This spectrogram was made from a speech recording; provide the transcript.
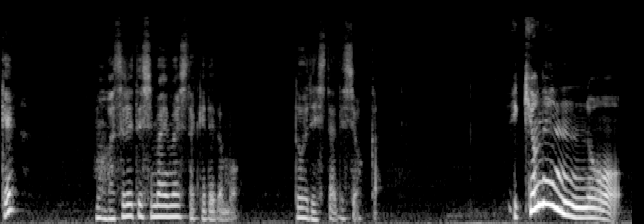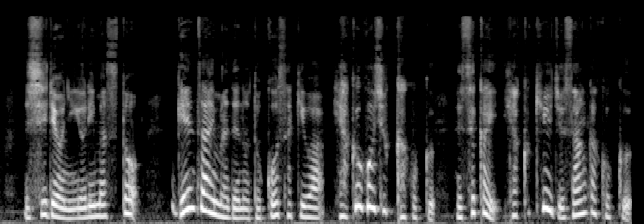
け？もう忘れてしまいましたけれども。どうでしたでしょうか？去年の資料によりますと現在までの渡航先は150カ国。世界193カ国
